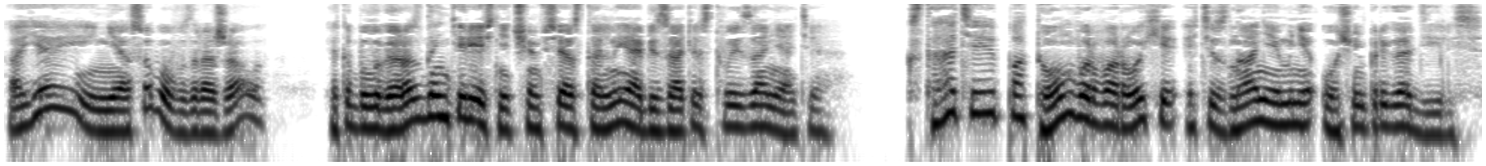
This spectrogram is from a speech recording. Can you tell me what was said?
А я и не особо возражала. Это было гораздо интереснее, чем все остальные обязательства и занятия. Кстати, потом в Арварохе эти знания мне очень пригодились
